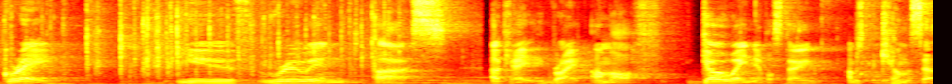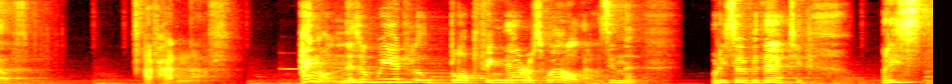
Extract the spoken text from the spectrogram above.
Great. You've ruined us. Okay, right, I'm off. Go away, Nibblestain. I'm just gonna kill myself. I've had enough. Hang on, there's a weird little blob thing there as well. That was in the... What is over there too? What is...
